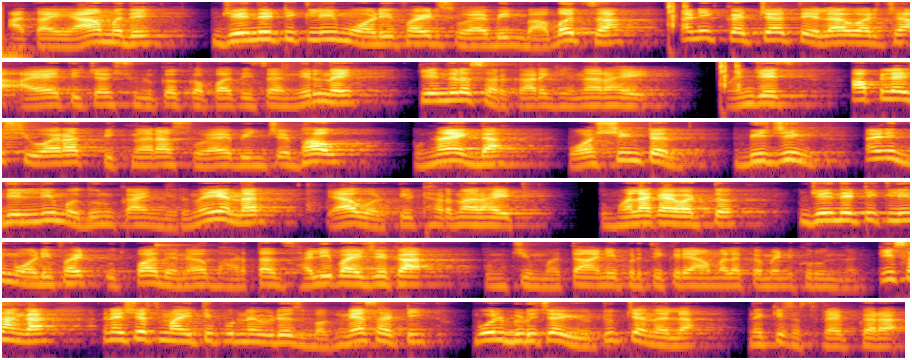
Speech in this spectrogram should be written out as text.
आता यामध्ये जेनेटिकली मॉडिफाईड सोयाबीन बाबतचा आणि कच्च्या तेलावरच्या आयातीच्या शुल्क कपातीचा निर्णय केंद्र सरकार घेणार आहे. म्हणजेच आपल्या शिवारात पिकणाऱ्या सोयाबीनचे भाव पुन्हा एकदा वॉशिंग्टन बीजिंग आणि दिल्लीमधून काय निर्णय येणार यावरती ठरणार आहेत. तुम्हाला काय वाटतं? जेनेटिकली मॉडिफाईड उत्पादनं भारतात झाली पाहिजे का? तुमची मतं आणि प्रतिक्रिया आम्हाला कमेंट करून नक्की सांगा आणि अशाच माहितीपूर्ण व्हिडिओज बघण्यासाठी बोलबिडूच्या यूट्यूब चॅनलला नक्की सबस्क्राईब करा.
